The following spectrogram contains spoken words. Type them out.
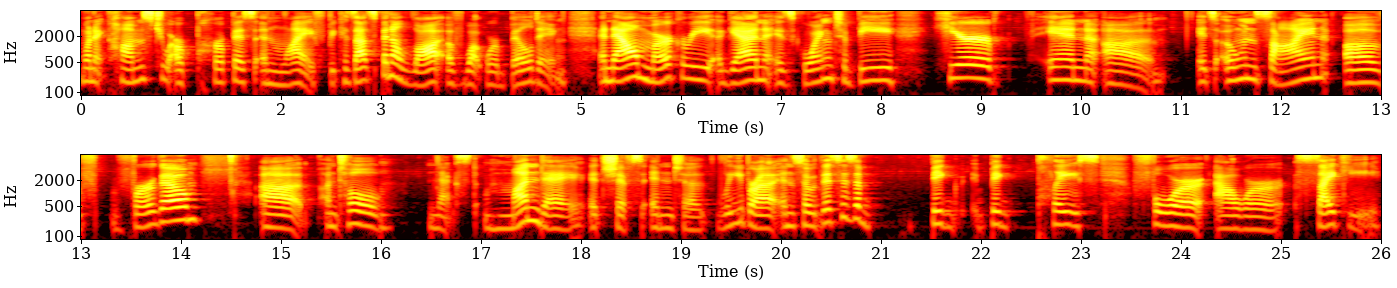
when it comes to our purpose in life, because that's been a lot of what we're building. And now Mercury again is going to be here in uh, its own sign of Virgo uh, until next Monday, it shifts into Libra. And so this is a big, big place for our psyche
